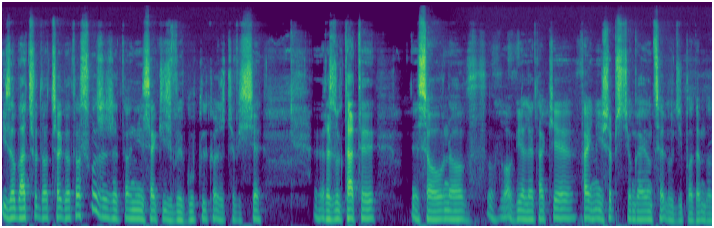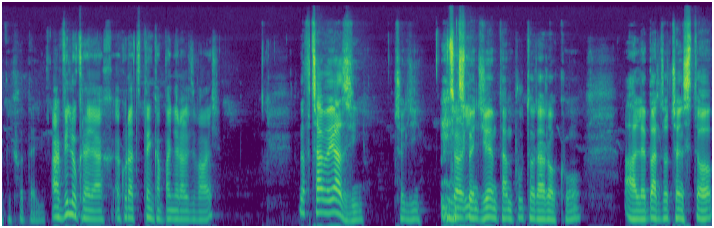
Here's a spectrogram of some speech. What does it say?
i zobaczył, do czego to służy, że to nie jest jakiś wygłup, tylko rzeczywiście rezultaty są no, o wiele takie fajniejsze, przyciągające ludzi potem do tych hoteli. A w ilu krajach akurat tę kampanię realizowałeś? No w całej Azji, czyli Co, spędziłem tam półtora roku, ale bardzo często,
